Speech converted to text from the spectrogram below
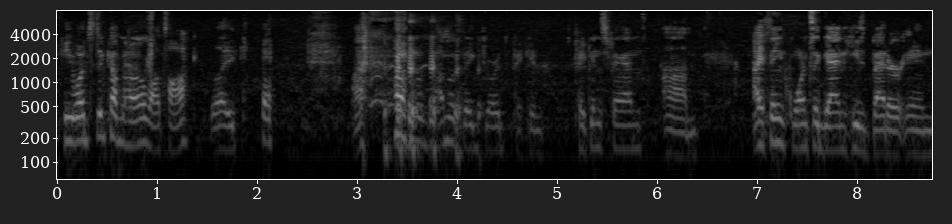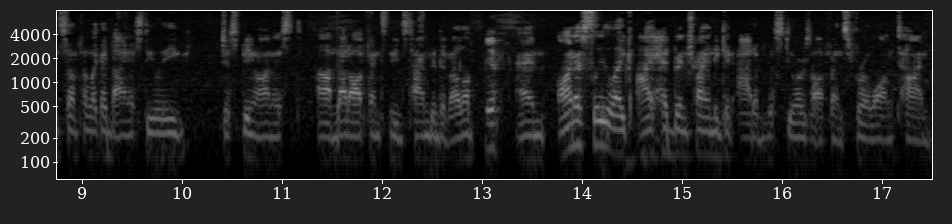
if he wants to come home, I'll talk. Like, I'm, a, I'm a big George Pickens Pickens fan. Um, I think once again he's better in something like a dynasty league. Just being honest, um, that offense needs time to develop. Yeah. And honestly, like I had been trying to get out of the Steelers offense for a long time,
